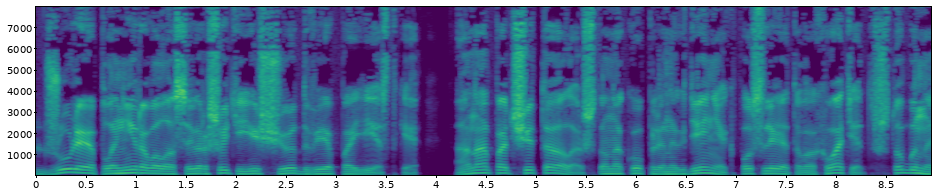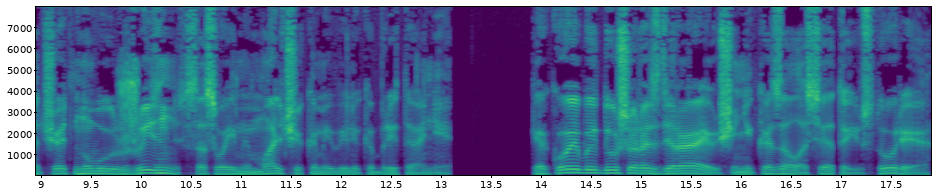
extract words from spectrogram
Джулия планировала совершить еще две поездки. Она подсчитала, что накопленных денег после этого хватит, чтобы начать новую жизнь со своими мальчиками в Великобритании. Какой бы душераздирающей ни казалась эта история,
